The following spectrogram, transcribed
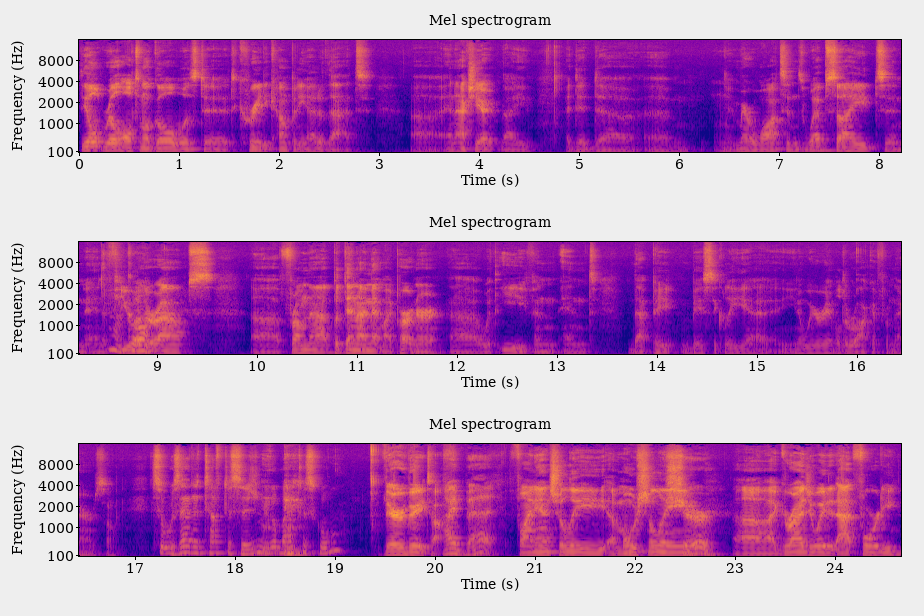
the ult- real ultimate goal was to, to create a company out of that. Uh, and actually, I I, I did uh, um, Mayor Watson's website and, and a Oh, few cool. other apps uh, from that. But then I met my partner uh, with Eve, and and that basically uh, you know we were able to rock it from there. So So, was that a tough decision to go back to school? very very tough I bet. financially, emotionally. Sure. Uh, I graduated at forty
